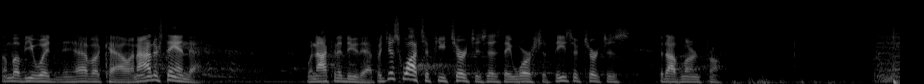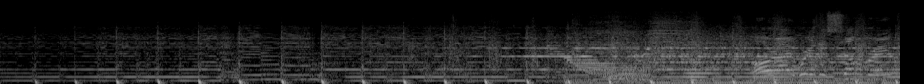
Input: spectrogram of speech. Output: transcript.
Some of you wouldn't have a cow, and I understand that. We're not going to do that. But just watch a few churches as they worship. These are churches that I've learned from. All right, we're going to celebrate.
